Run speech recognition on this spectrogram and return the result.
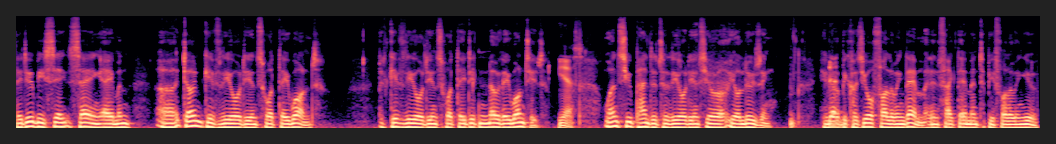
they do be say, saying, Eamon, uh, don't give the audience what they want, but give the audience what they didn't know they wanted. Yes. Once you pander to the audience, you're you're losing. You know, Yeah. because you're following them, and in fact, they're meant to be following you.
